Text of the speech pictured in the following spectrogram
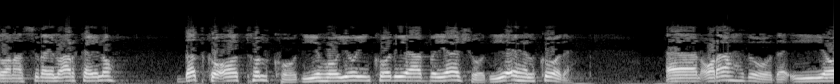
doonaa sidaynu arkayno dadka oo tolkood iyo hooyooyinkooda iyo aabbayaashood iyo ehelkooda oraahdooda iyo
